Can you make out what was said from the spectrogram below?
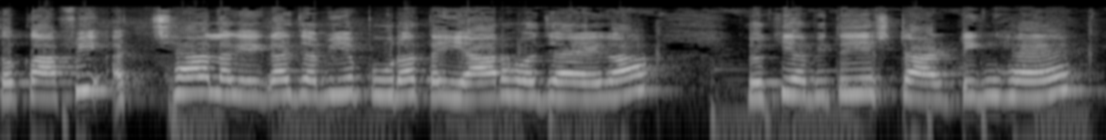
तो काफ़ी अच्छा लगेगा जब ये पूरा तैयार हो जाएगा, क्योंकि अभी तो ये स्टार्टिंग है।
